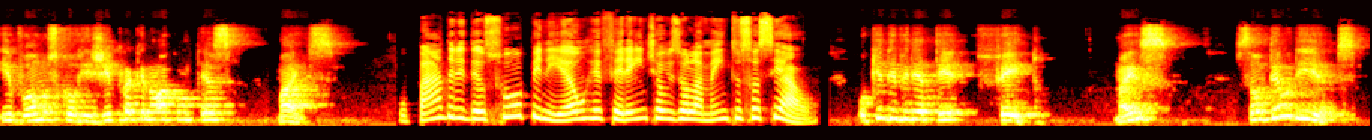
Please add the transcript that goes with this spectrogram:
e vamos corrigir para que não aconteça mais. O padre deu sua opinião referente ao isolamento social. O que deveria ter feito? Mas são teorias.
